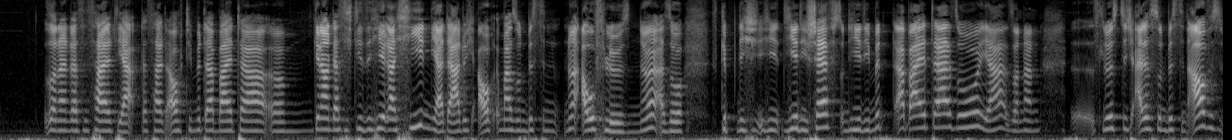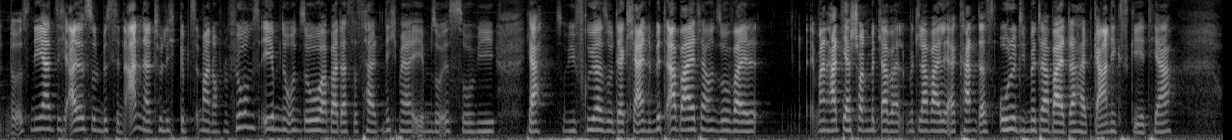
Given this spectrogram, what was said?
sondern dass es halt, ja, dass halt auch die Mitarbeiter, ähm, genau, dass sich diese Hierarchien ja dadurch auch immer so ein bisschen ne, auflösen, ne? Also es gibt nicht hier die Chefs und hier die Mitarbeiter so, ja, sondern äh, es löst sich alles so ein bisschen auf, es, es nähert sich alles so ein bisschen an. Natürlich gibt es immer noch eine Führungsebene und so, aber dass es halt nicht mehr eben so ist, so wie, ja, so wie früher so der kleine Mitarbeiter und so, weil man hat ja schon mittlerweile, mittlerweile erkannt, dass ohne die Mitarbeiter halt gar nichts geht, ja.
